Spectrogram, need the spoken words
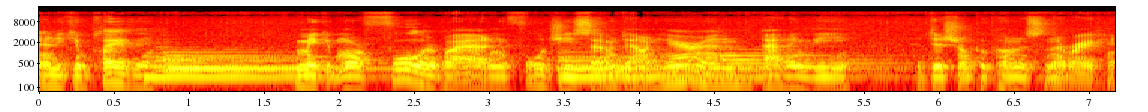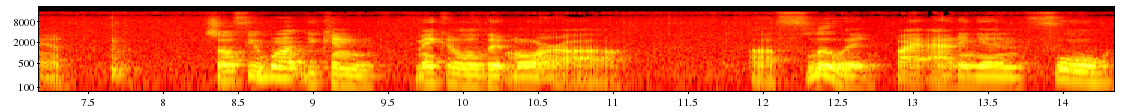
And you can play the, make it more fuller by adding full G7 down here and adding the additional components in the right hand. So if you want, you can make it a little bit more uh, uh, fluid by adding in full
